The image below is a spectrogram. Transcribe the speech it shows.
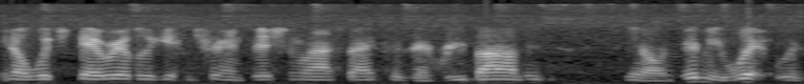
you know, which they were able to get in transition last night because they rebounded. You know, Jimmy Whitt was,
